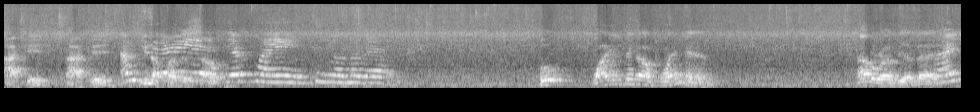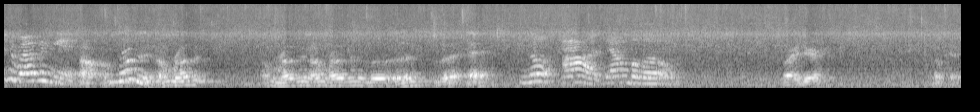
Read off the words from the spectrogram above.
I could, I could, I'm you know, put the soap. You're playing. Can you know that? Who, why do you think I'm playing? I'll rub your back. Why aren't you rubbing it? I- I'm rubbing, I'm rubbing. I'm rubbing, I'm rubbing a little, uh, little eh. No, ah, down below. Right there? Okay.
